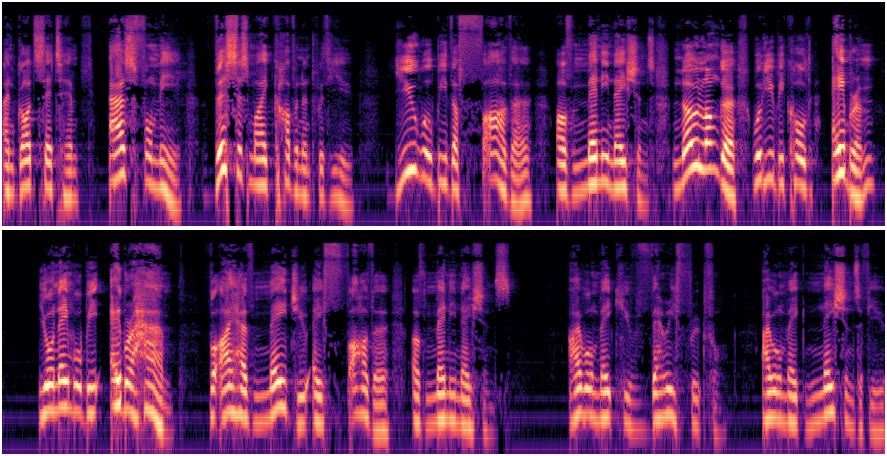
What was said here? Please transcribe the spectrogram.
and God said to him, As for me, this is my covenant with you. You will be the father of many nations. No longer will you be called Abram, your name will be Abraham, for I have made you a father of many nations. I will make you very fruitful. I will make nations of you,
